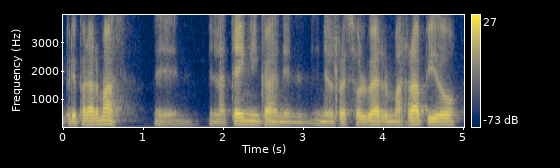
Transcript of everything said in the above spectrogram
preparar más, eh, en la técnica, en el resolver más rápido,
